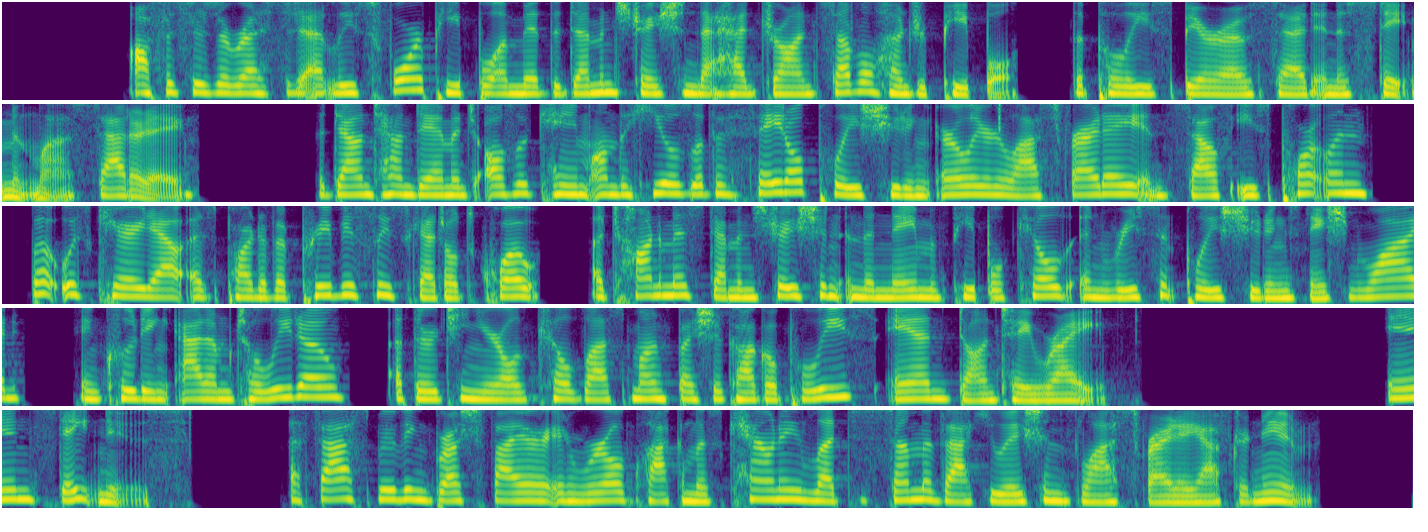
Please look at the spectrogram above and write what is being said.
Officers arrested at least four people amid the demonstration that had drawn several hundred people, the police bureau said in a statement last Saturday. The downtown damage also came on the heels of a fatal police shooting earlier last Friday in southeast Portland, but was carried out as part of a previously scheduled, quote, autonomous demonstration in the name of people killed in recent police shootings nationwide, including Adam Toledo, a 13 year old killed last month by Chicago police, and Daunte Wright. In state news, a fast moving brush fire in rural Clackamas County led to some evacuations last Friday afternoon.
